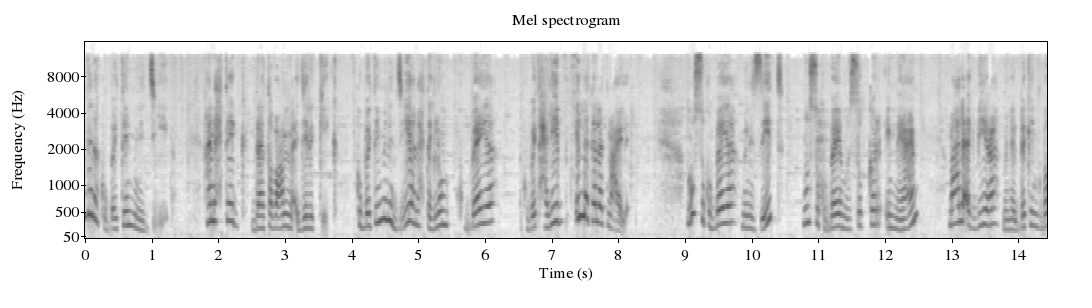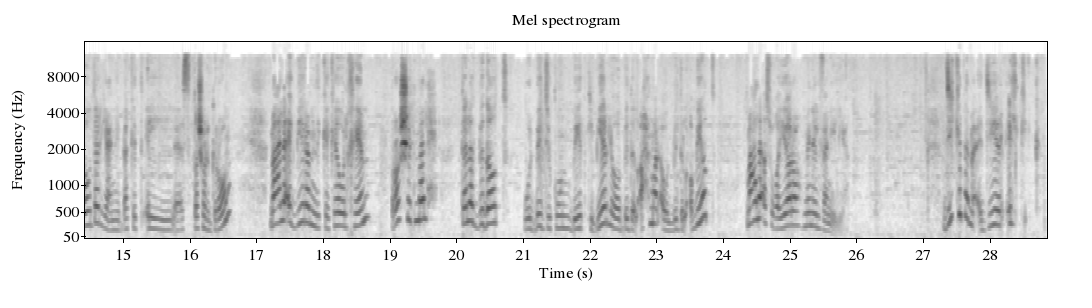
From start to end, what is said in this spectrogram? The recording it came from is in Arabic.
عندنا كوبايتين من الدقيق. هنحتاج ده طبعا مقادير الكيك. كوبايتين من الدقيق هنحتاج لهم كوباية كوباية حليب إلا 3 معالق. نص كوباية من الزيت نص كوباية من السكر الناعم معلقة كبيرة من ال baking powder يعني packet ال 16 جرام معلقة كبيرة من الكاكاو الخام رشة ملح ثلاث بيضات والبيض يكون بيض كبير اللي هو البيض الأحمر أو البيض الأبيض معلقة صغيرة من الفانيليا. دي كده مقادير الكيك.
